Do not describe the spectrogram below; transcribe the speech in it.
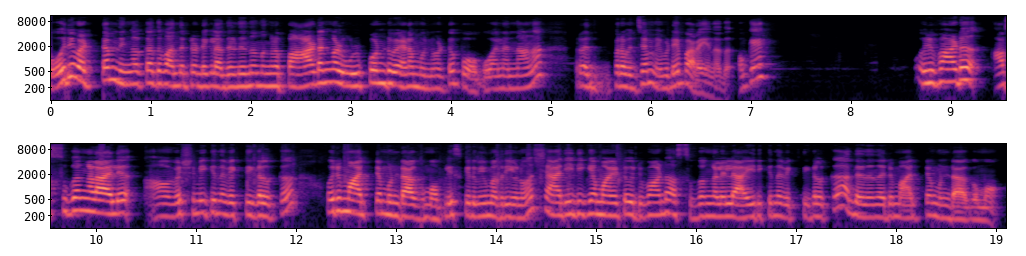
ഒരു വട്ടം നിങ്ങൾക്കത് വന്നിട്ടുണ്ടെങ്കിൽ അതിൽ നിന്ന് നിങ്ങൾ പാഠങ്ങൾ ഉൾക്കൊണ്ട് വേണം മുന്നോട്ട് പോകുവാൻ എന്നാണ് പ്ര പ്രപഞ്ചം ഇവിടെ പറയുന്നത്. ഓക്കെ? ഒരുപാട് അസുഖങ്ങളാൽ വിഷമിക്കുന്ന വ്യക്തികൾക്ക് ഒരു മാറ്റം ഉണ്ടാകുമോ? പ്ലീസ് കിടവി മതിയണോ ശാരീരികമായിട്ട് ഒരുപാട് അസുഖങ്ങളിലായിരിക്കുന്ന വ്യക്തികൾക്ക് അതിൽ നിന്നൊരു മാറ്റം ഉണ്ടാകുമോ?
